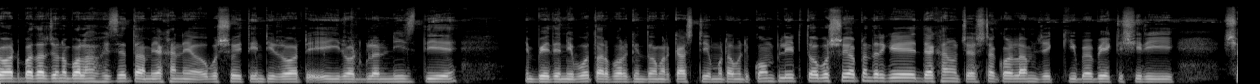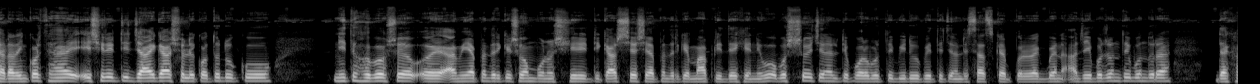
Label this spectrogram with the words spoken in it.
রড বাঁধার জন্য বলা হয়েছে, তো আমি এখানে অবশ্যই তিনটি রড, এই রডগুলোর নিচ দিয়ে বেঁধে নিব। তারপর কিন্তু আমার কাজটি মোটামুটি কমপ্লিট। তো অবশ্যই আপনাদেরকে দেখানোর চেষ্টা করলাম যে কীভাবে একটি সিঁড়ি শাটারিং করতে হয়। এই সিঁড়িটির জায়গা আসলে কতটুকু নিতে হবে অবশ্যই আমি আপনাদেরকে সম্পূর্ণ সিঁড়িটি কাজ শেষে আপনাদেরকে মাপটি দেখে নিব। অবশ্যই চ্যানেলটি পরবর্তী ভিডিও পেতে চ্যানেলটি সাবস্ক্রাইব করে রাখবেন। আজ এই পর্যন্তই বন্ধুরা, দেখা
